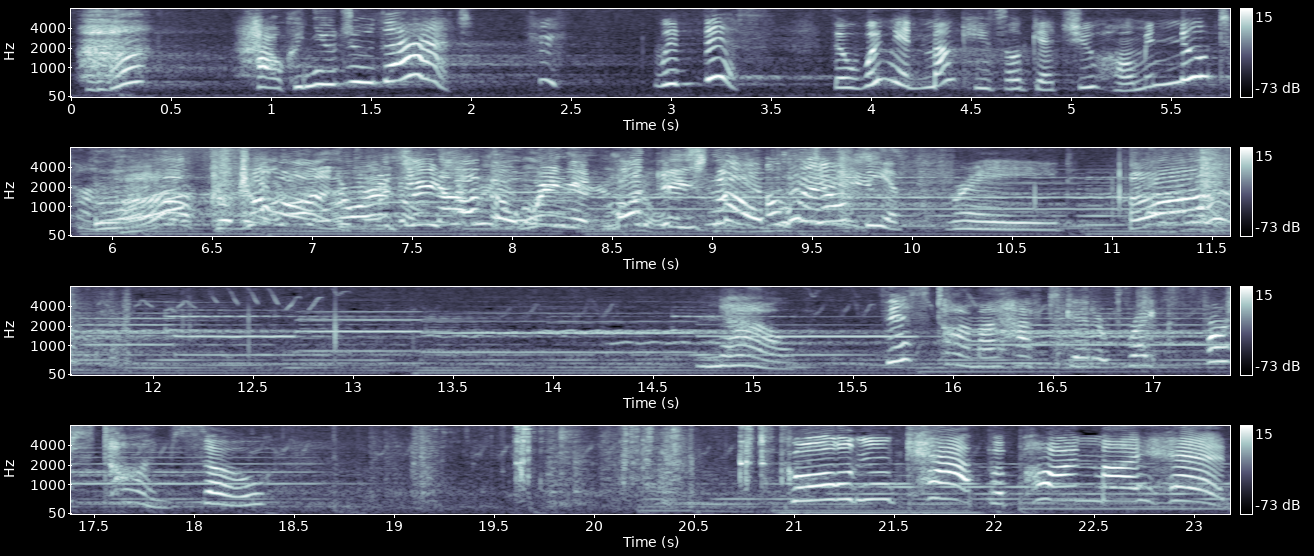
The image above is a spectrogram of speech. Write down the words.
Huh? How can you do that? Hmm. With this, the winged monkeys will get you home in no time. Huh? Come, Come on, Dorothy, not the winged monkeys, no, oh, please! don't be afraid. Huh? Now, this time I have to get it right first time, so... Golden cap upon my head,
